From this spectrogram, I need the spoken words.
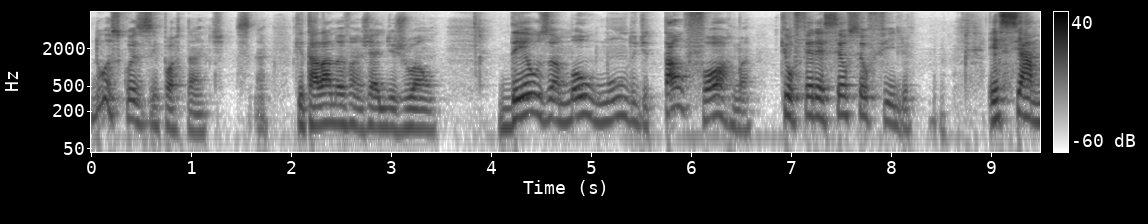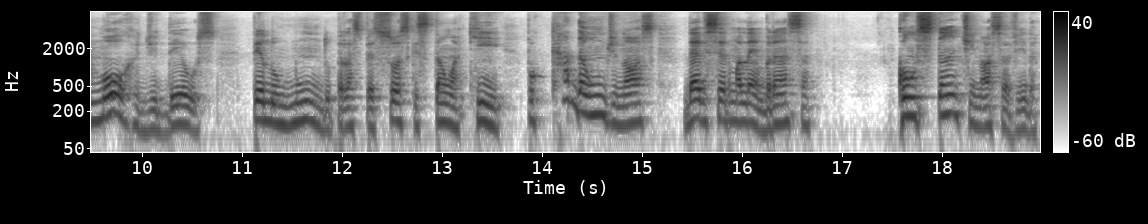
duas coisas importantes, né, que está lá no Evangelho de João. Deus amou o mundo de tal forma que ofereceu seu Filho. Esse amor de Deus pelo mundo, pelas pessoas que estão aqui, por cada um de nós, deve ser uma lembrança constante em nossa vida,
